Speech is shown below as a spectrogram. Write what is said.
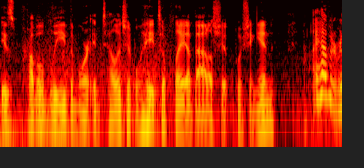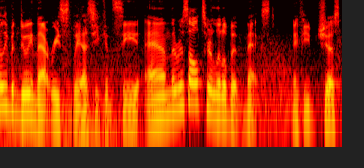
is probably the more intelligent way to play a battleship pushing in. I haven't really been doing that recently, as you can see, and the results are a little bit mixed. If you just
